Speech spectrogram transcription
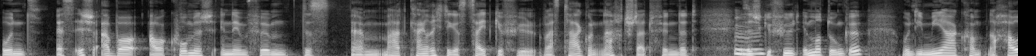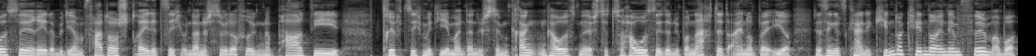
Und es ist aber auch komisch in dem Film, dass ähm, man hat kein richtiges Zeitgefühl, was Tag und Nacht stattfindet. Es ist gefühlt immer dunkel und die Mia kommt nach Hause, redet mit ihrem Vater, streitet sich und dann ist sie wieder auf irgendeiner Party, trifft sich mit jemand, dann ist sie im Krankenhaus, dann ist sie zu Hause, dann übernachtet einer bei ihr. Das sind jetzt keine Kinderkinder in dem Film, aber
